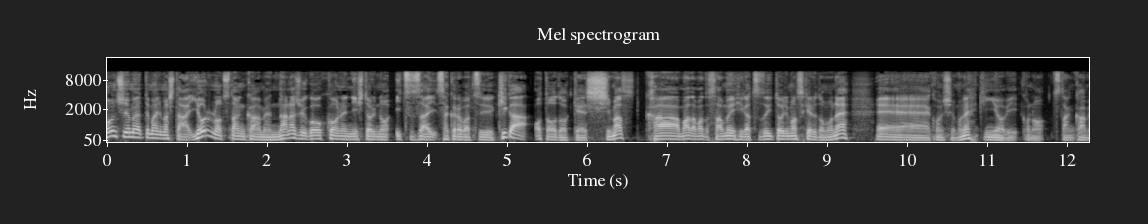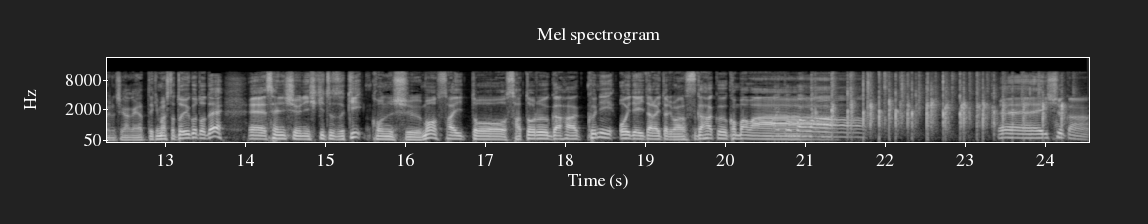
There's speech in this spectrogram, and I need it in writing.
今週もやってまいりました。夜のツタンカーメン75億光年に一人の逸材桜庭つゆきがお届けしますか。まだまだ寒い日が続いておりますけれどもね。えー、今週もね、金曜日、このツタンカーメンの時間がやってきましたということで、えー、先週に引き続き、今週も斎藤悟画伯においでいただいております。画伯、こんばんは。はい、こんばんは。えー、一週間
